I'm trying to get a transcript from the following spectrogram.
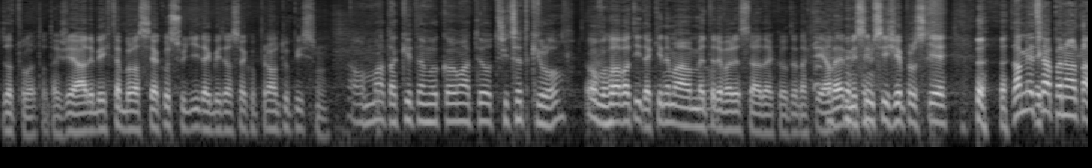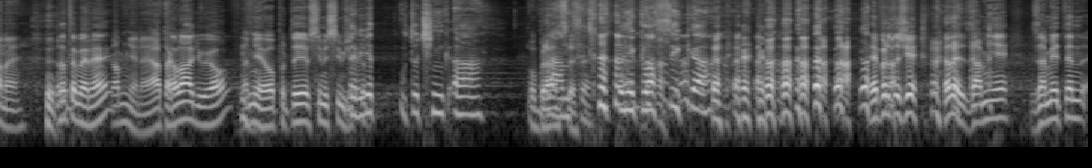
za tohleto. Takže já, kdybych tam byl asi jako sudí, tak by to asi jako penaltu písnul. A on má taky ten velký, má tyho 30 kilo. No, Hlavatý taky nemá 1,90 m, jako ten taky, ale myslím si, že prostě... Za mě třeba penalta ne. Za tebe ne? Za mě ne. Já tak... Za Vláďu, jo? Za mě jo, protože si myslím, To že je to... vidět útočník a Obránce. Úplně klasika. ne, protože, hele, za mě, za mě ten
